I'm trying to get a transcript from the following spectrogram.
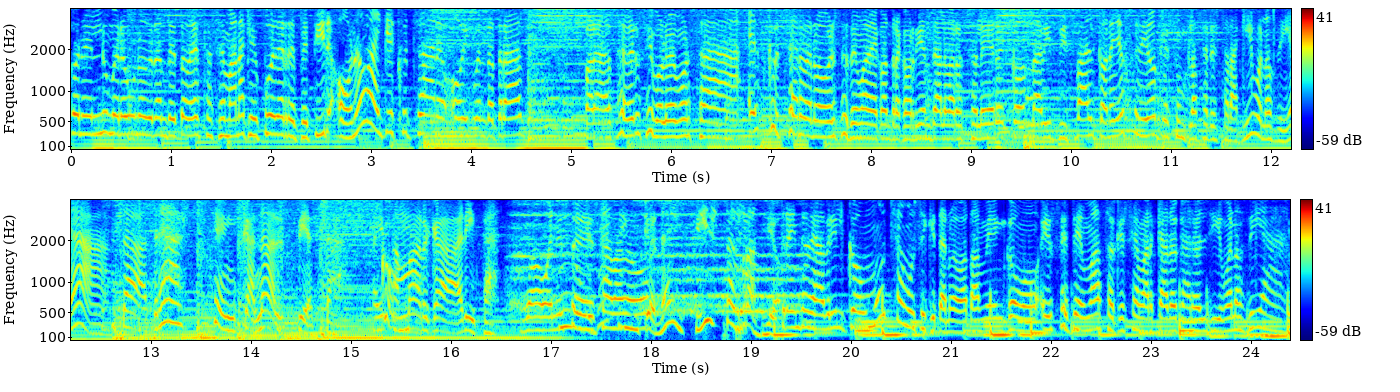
con el número uno durante toda esta semana que puede repetir o no. Hay que escuchar hoy cuenta atrás para saber si volvemos a escuchar de nuevo este tema de Contracorriente Álvaro Soler con David Bisbal. Con ellos te digo que es un placer estar aquí. Buenos días. Cuenta atrás en Canal Fiesta. Con. Marga Ariza. Wow, en este sábado. En Canal Fiesta Radio. 30 de abril con mucha musiquita nueva también, como este temazo que se ha marcado Carol G. Buenos días.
